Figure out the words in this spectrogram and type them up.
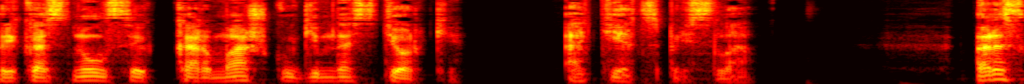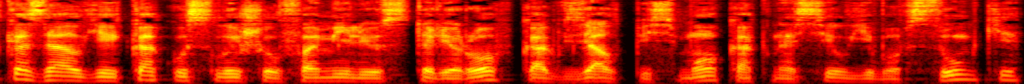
прикоснулся к кармашку гимнастерки. Отец прислал. Рассказал ей, как услышал фамилию Столяров, как взял письмо, как носил его в сумке,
